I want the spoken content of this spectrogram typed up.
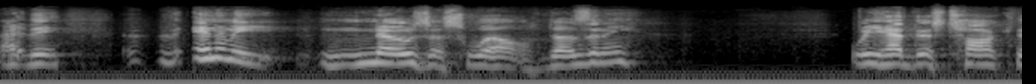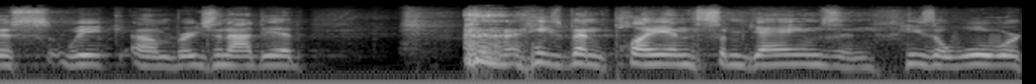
Right? The, the enemy knows us well, doesn't he? We had this talk this week, um, Briggs and I did. he's been playing some games, and he's a World War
